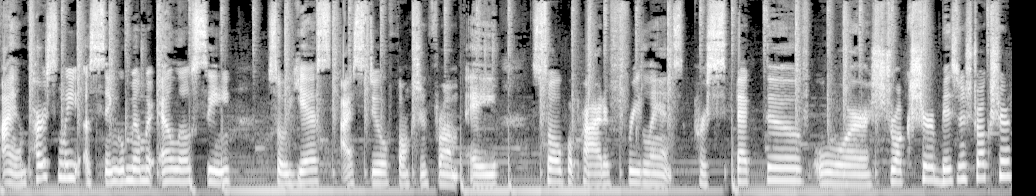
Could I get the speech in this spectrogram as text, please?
I am personally a single member LLC. So, yes, I still function from a sole proprietor freelance perspective or structure, business structure.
